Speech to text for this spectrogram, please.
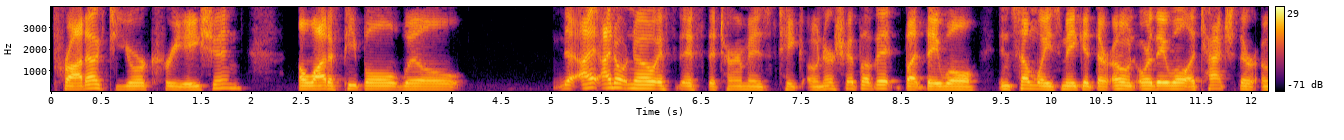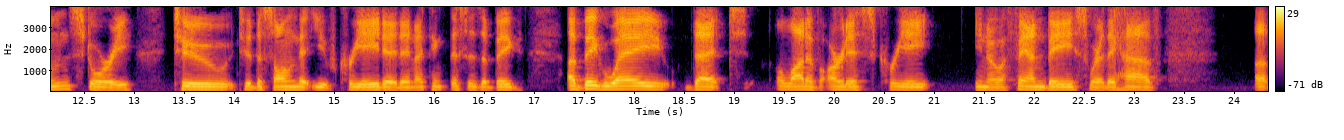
product, your creation, a lot of people will I, I don't know if if the term is take ownership of it, but they will in some ways make it their own, or they will attach their own story to to the song that you've created. And I think this is a big a big way that a lot of artists create you know a fan base where they have uh,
